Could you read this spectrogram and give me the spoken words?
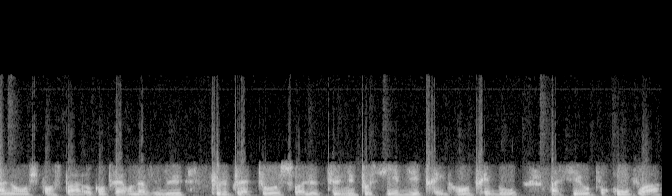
ah non, je pense pas. Au contraire, on a voulu que le plateau soit le plus nu possible. Il est très grand, très beau, assez haut pour qu'on voit.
